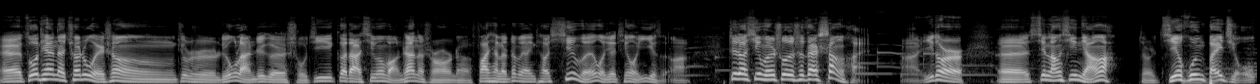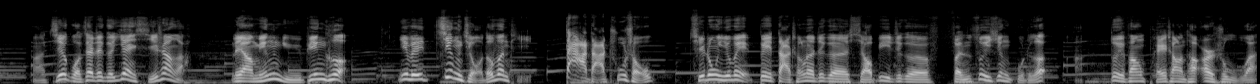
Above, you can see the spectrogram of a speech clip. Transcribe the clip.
呃，昨天呢，圈主伟盛就是浏览这个手机各大新闻网站的时候呢，发现了这么样一条新闻，我觉得挺有意思啊。这条新闻说的是在上海啊，一对儿呃新郎新娘啊，就是结婚摆酒啊，结果在这个宴席上啊，两名女宾客因为敬酒的问题大打出手，其中一位被打成了这个小臂这个粉碎性骨折啊，对方赔偿了他二十五万。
